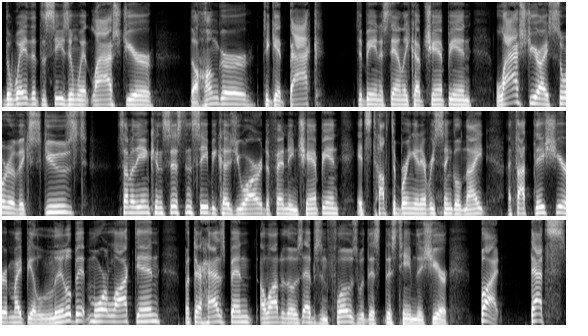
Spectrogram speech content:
the way that the season went last year, the hunger to get back to being a Stanley Cup champion. Last year, I sort of excused some of the inconsistency because you are a defending champion. It's tough to bring it every single night. I thought this year it might be a little bit more locked in, but there has been a lot of those ebbs and flows with this this team this year. But that's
